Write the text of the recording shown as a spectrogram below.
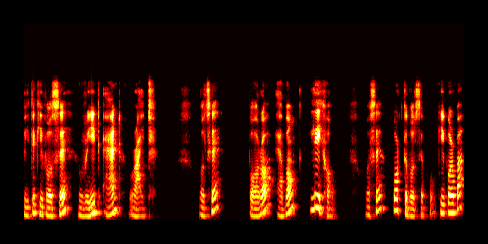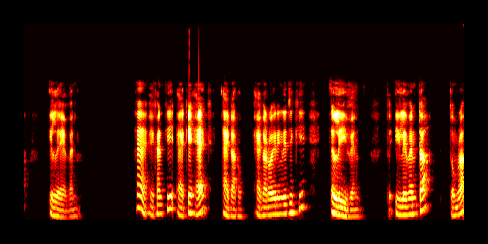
বিতে কি বলছে? রিড অ্যান্ড রাইট বলছে, পড়ো এবং লিখো। বলছে, পড়তে বলছে। কি পড়বা? ইলেভেন হ্যাঁ এখানে কি? একে এক, এগারো। এগারো এর ইংরেজি কি? ইলেভেন তো ইলেভেনটা তোমরা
